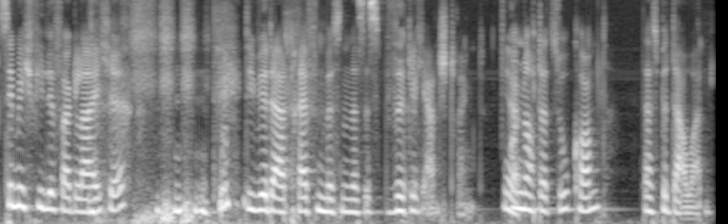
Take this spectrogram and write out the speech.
ziemlich viele Vergleiche, die wir da treffen müssen. Das ist wirklich anstrengend. Ja. Und noch dazu kommt das Bedauern.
